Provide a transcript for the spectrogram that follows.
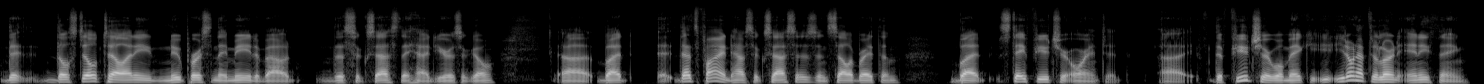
That they'll still tell any new person they meet about the success they had years ago. Uh, but uh, that's fine to have successes and celebrate them, but stay future oriented. Uh, the future will make you, you don't have to learn anything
